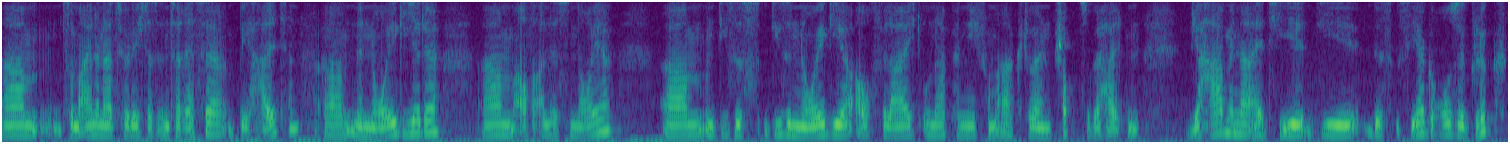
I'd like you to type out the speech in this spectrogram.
Ähm, zum einen natürlich das Interesse behalten, ähm, eine Neugierde ähm, auf alles Neue ähm, und dieses, diese Neugier auch vielleicht unabhängig vom aktuellen Job zu behalten. Wir haben in der IT die, das sehr große Glück,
